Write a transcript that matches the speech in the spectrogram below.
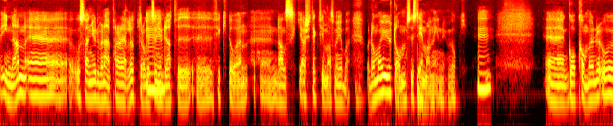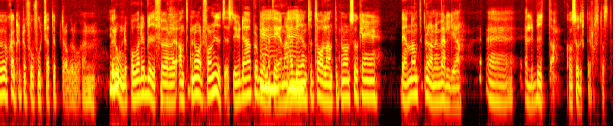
innan. Eh, och sen gjorde vi det här parallella uppdraget mm. som gjorde att vi eh, fick då en, en dansk arkitektfirma som vi jobbar. Och de har ju gjort om systemhandlingen nu och Mm. Eh, kommer och självklart att få fortsatt uppdrag. Då. En, beroende på vad det blir för entreprenadform givetvis. Det är ju där problemet mm. är. När det blir mm. en total entreprenad så kan ju den entreprenören välja eh, eller byta konsulter oftast.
